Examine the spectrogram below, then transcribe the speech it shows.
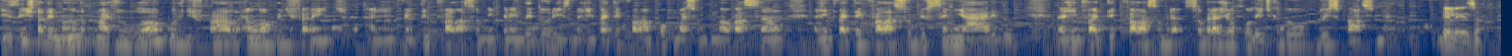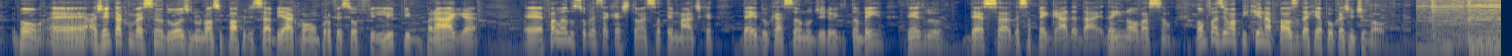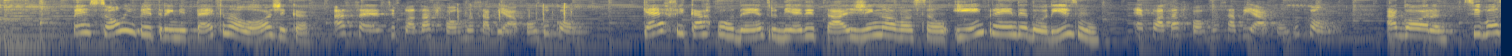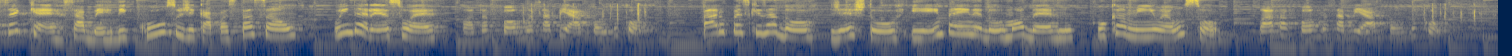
existe a demanda, mas o locus de fala é um locus diferente. A gente vai ter que falar sobre empreendedorismo, a gente vai ter que falar um pouco mais sobre inovação, a gente vai ter que falar sobre o semiárido, a gente vai ter que falar sobre a, sobre a geopolítica do, do espaço. Né? Beleza. Bom, é, a gente está conversando hoje no nosso Papo de Sabiá com o professor Felipe Braga, é, falando sobre essa questão, essa temática da educação no direito, também dentro dessa, dessa pegada da, da inovação. Vamos fazer uma pequena pausa, daqui a pouco a gente volta. Pensou em vitrine tecnológica? Acesse plataformasabiá.com. Quer ficar por dentro de editais de inovação e empreendedorismo? É plataformasabiá.com. Agora, se você quer saber de cursos de capacitação, o endereço é plataformasapiar.com. Para o pesquisador, gestor e empreendedor moderno, o caminho é um só: plataformasabiar.com.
